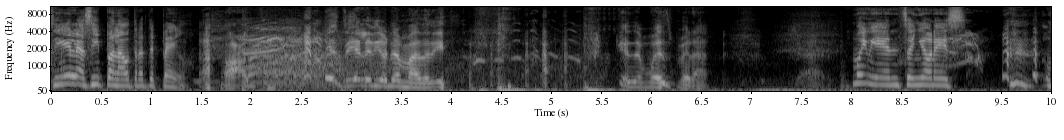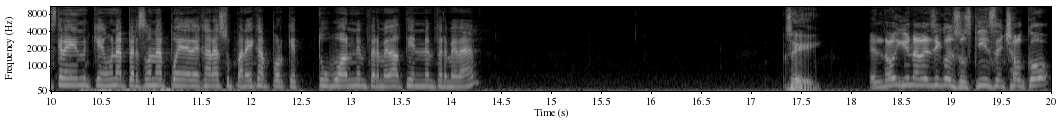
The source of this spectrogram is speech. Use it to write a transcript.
Síguele así, para la otra te pego. Este ya le dio una madrid. ¿Qué se puede esperar? Muy bien, señores. ¿Ustedes creen que una persona puede dejar a su pareja porque tuvo una enfermedad o tiene una enfermedad? Sí. El doggy una vez dijo en sus 15, Choco,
